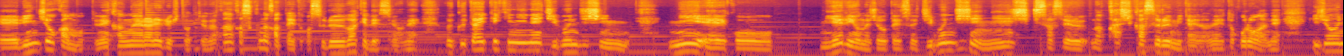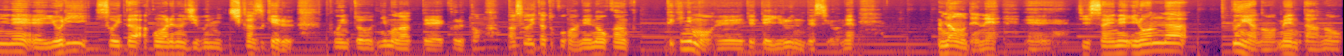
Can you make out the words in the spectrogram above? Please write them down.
えー、臨場感を持ってね、考えられる人ってなかなか少なかったりとかするわけですよね。具体的にね、自分自身に、えー、こう、見えるような状態でする。自分自身認識させる、まあ、可視化するみたいなね、ところがね、非常にね、よりそういった憧れの自分に近づけるポイントにもなってくると。まあ、そういったところがね、脳幹的にも、えー、出ているんですよね。なのでね、えー、実際ね、いろんな分野のメンターの、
